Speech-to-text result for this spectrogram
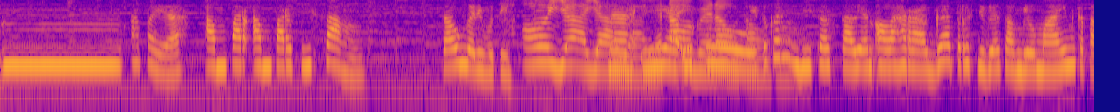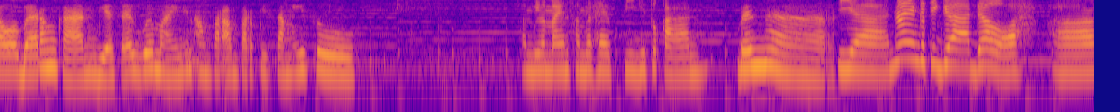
hmm, apa ya ampar-ampar pisang Tahu nggak nih Muti? Oh iya iya Nah iya, iya, tahu itu gue tahu, tahu, itu kan tahu. bisa sekalian olahraga terus juga sambil main ketawa bareng kan biasanya gue mainin ampar-ampar pisang itu sambil main sambil happy gitu kan? benar Iya. Nah yang ketiga ada loh uh,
